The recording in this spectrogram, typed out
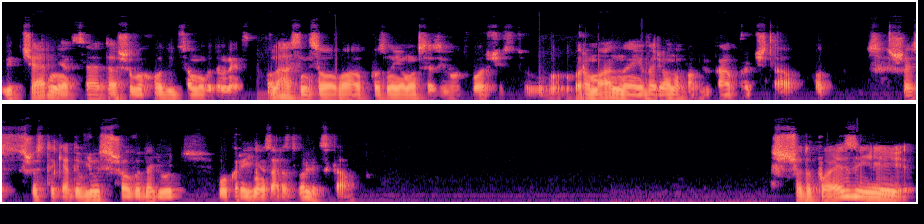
від червня, це те, що виходить в цьому видавництві. Олега Сенцова познайомився з його творчістю. Романа Іларіона Павлюка прочитав. От щось щось таке. Дивлюсь, що видають в Україні зараз. Доволі цікаво. Щодо поезії,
